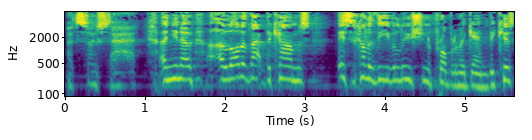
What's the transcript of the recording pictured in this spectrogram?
That's so sad. And you know, a lot of that becomes it's kind of the evolution problem again because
